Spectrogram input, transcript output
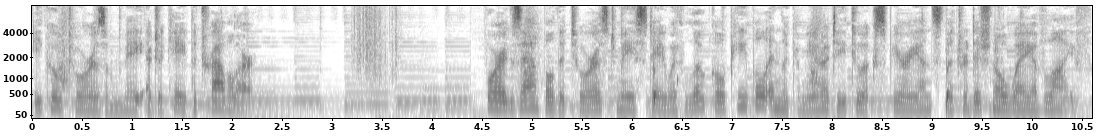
ecotourism may educate the traveler, for example the tourist may stay with local people in the community to experience the traditional way of life.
